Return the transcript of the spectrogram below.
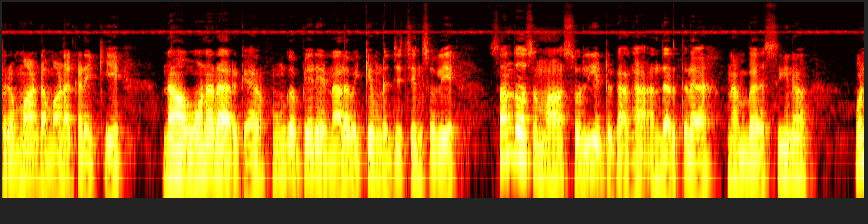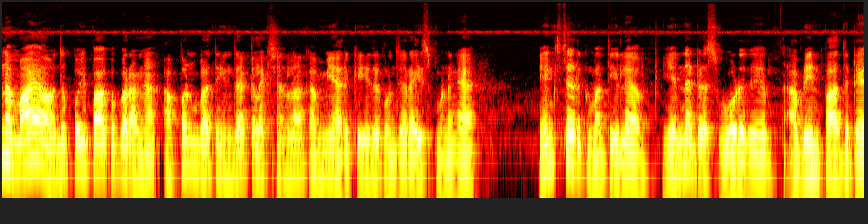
பிரம்மாண்டமான கடைக்கு நான் ஓனராக இருக்கேன். உங்கள் பேர் என்னால் வைக்க முடிஞ்சிச்சின்னு சொல்லி சந்தோஷமாக சொல்லிட்டு இருக்காங்க அந்த இடத்துல. நம்ம சீனு உன்னை மாயா வந்து போய் பார்க்க போகிறாங்க அப்போன்னு பார்த்து இந்த கலெக்ஷன்லாம் கம்மியாக இருக்குது இதை கொஞ்சம் ரைஸ் பண்ணுங்கள் யங்ஸ்டருக்கு மத்தியில் என்ன ட்ரெஸ் ஓடுது அப்படின்னு பார்த்துட்டு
